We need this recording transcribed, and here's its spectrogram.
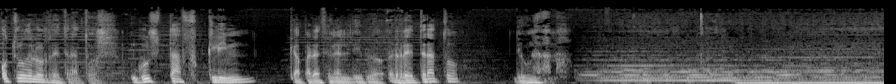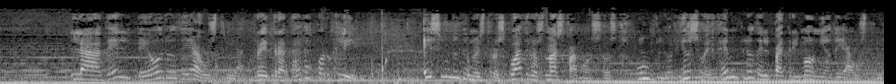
otro de los retratos, Gustav Klim, que aparece en el libro, Retrato de una dama. La Adele de Oro de Austria, retratada por Klim. Es uno de nuestros cuadros más famosos, un glorioso ejemplo del patrimonio de Austria.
